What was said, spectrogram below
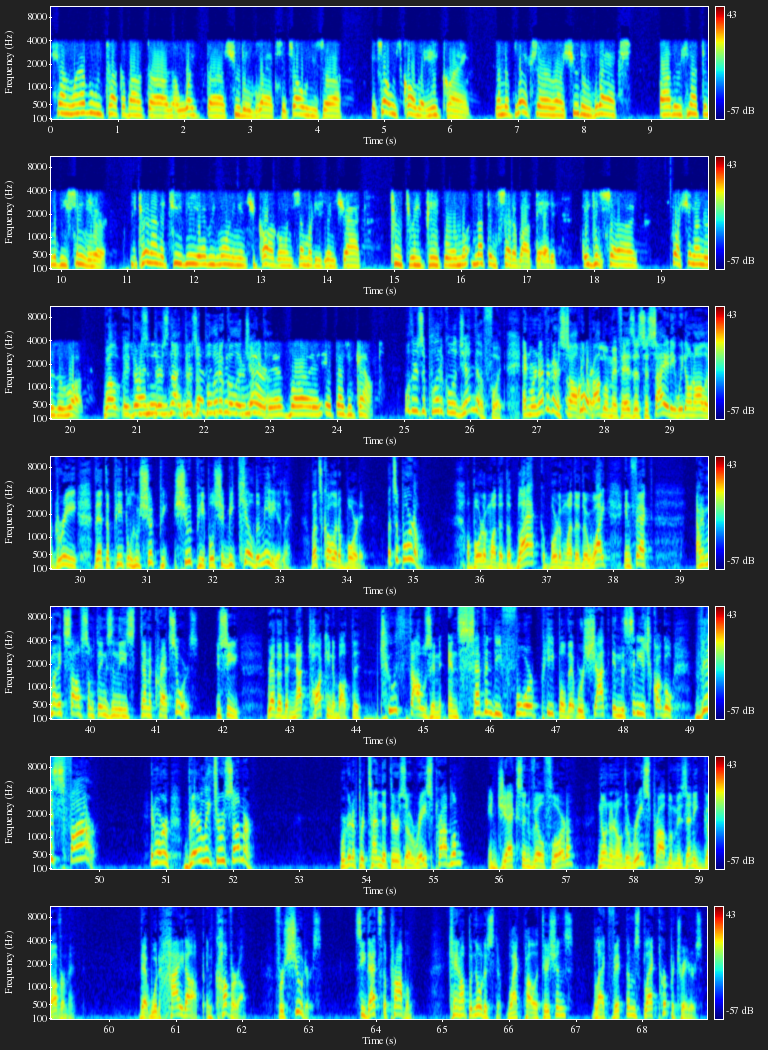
Shaun, whenever we talk about uh, white uh, shooting blacks, it's always uh, it's always called a hate crime. When the blacks are uh, shooting blacks, uh, there's nothing to be seen here. You turn on the TV every morning in Chicago and somebody's been shot, two, three people, no, nothing said about that. They just uh, brush it under the rug. Well, there's I mean, there's not there's a political agenda. Narrative, uh, it doesn't count. Well, there's a political agenda afoot, and we're never going to solve the problem if, as a society, we don't all agree that the people who shoot pe- shoot people should be killed immediately. Let's call it aborted. Let's abort them. Abort them whether they're black, abort them whether they're white. In fact, I might solve some things in these Democrat sewers. You see, rather than not talking about the 2,074 people that were shot in the city of Chicago this far, and we're barely through summer. We're going to pretend that there's a race problem in Jacksonville, Florida? No, no, no. The race problem is any government that would hide up and cover up for shooters. See, that's the problem. Can't help but notice they're black politicians, black victims, black perpetrators.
